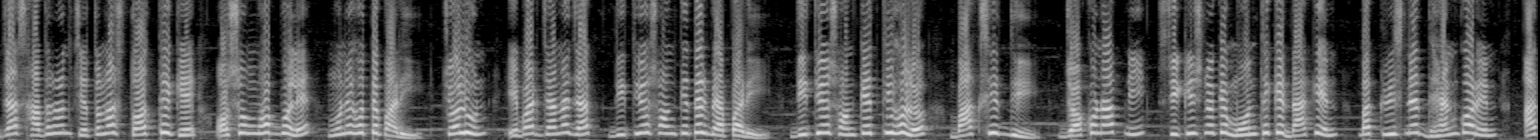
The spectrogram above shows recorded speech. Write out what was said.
যা সাধারণ চেতনার স্তর থেকে অসম্ভব বলে মনে হতে পারে। চলুন এবার জানা যাক দ্বিতীয় সংকেতের ব্যাপারে। দ্বিতীয় সংকেতটি হলো বাকসিদ্ধি। যখন আপনি শ্রীকৃষ্ণকে মন থেকে ডাকেন বা কৃষ্ণের ধ্যান করেন আর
